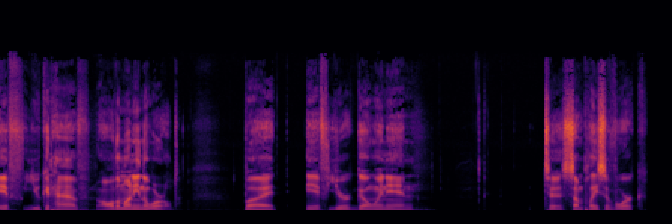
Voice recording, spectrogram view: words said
if you could have all the money in the world, but if you're going in to some place of work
